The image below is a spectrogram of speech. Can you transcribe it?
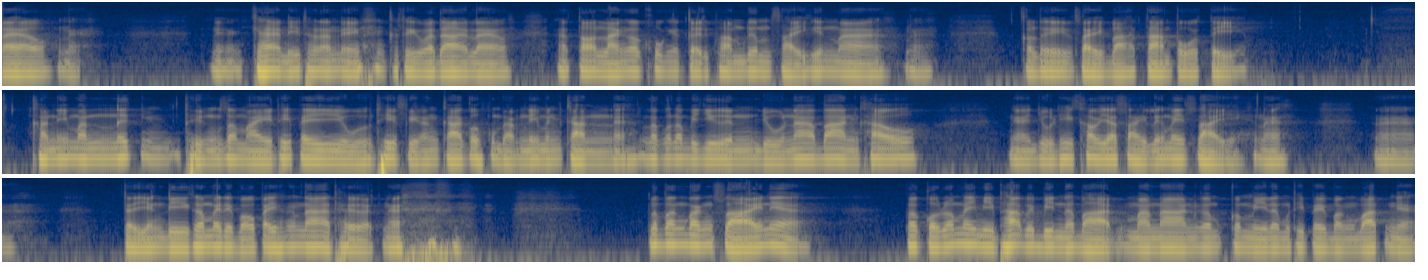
แล้วนะเนี่ยแค่นี้เท่านั้นเองก็ถือว่าได้แล้ว ตอนหลังก็คงจะเกิดความเลื่อมใสขึ้นมานะก็เลยใส่บาตรตามปกติ ครั้นี้มันนึกถึงสมัยที่ไปอยู่ที่ศรีลังกาก็คงแบบนี้เหมือนกันนะเราก็ต้องไปยืนอยู่หน้าบ้านเขาเนี่ยอยู่ที่เขาจะใส่หรือไม่ใส่นะแต่ยังดีก็ไม่ได้บอกไปข้างหน้าเถิดนะแล้วบางบางสายเนี่ย ปรากฏว่าไม่มีพระไปบินทบาทมานานก็ก็มีแล้วบางทีไปบางวัดเนี่ย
